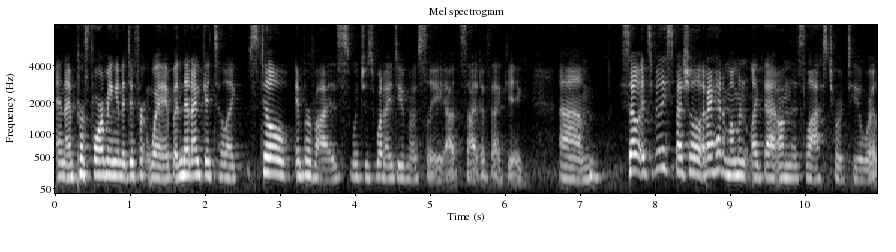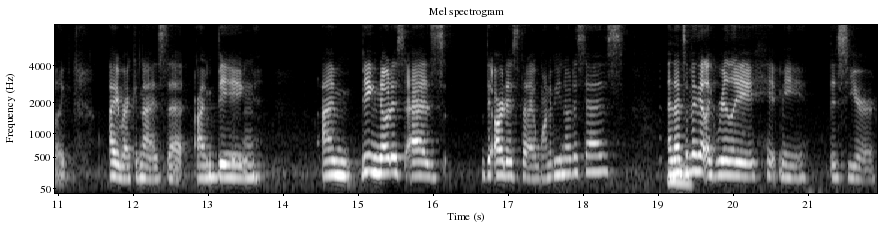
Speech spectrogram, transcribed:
and I'm performing in a different way, but then I get to like still improvise, which is what I do mostly outside of that gig. Um, so it's really special, and I had a moment like that on this last tour too, where like I recognize that I'm being I'm being noticed as the artist that I want to be noticed as, and that's mm. something that like really hit me this year,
